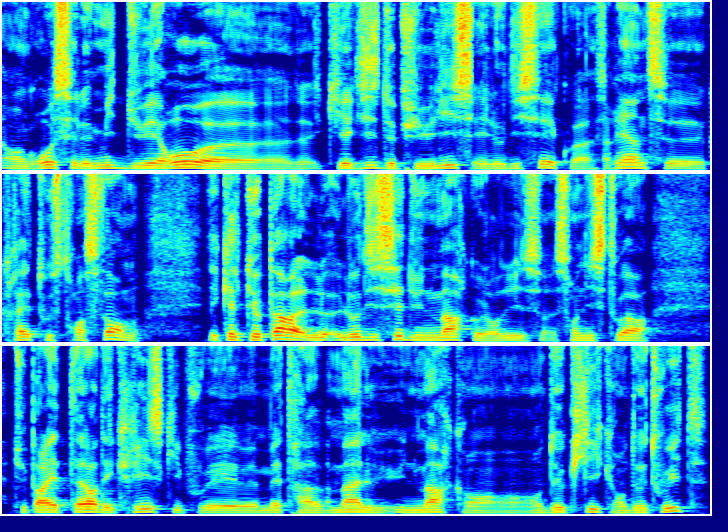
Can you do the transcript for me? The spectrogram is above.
En gros, c'est le mythe du héros euh, qui existe depuis Ulysse et l'Odyssée. Quoi. Rien ne se crée, tout se transforme. Et quelque part, l'Odyssée d'une marque aujourd'hui, son histoire, tu parlais tout à l'heure des crises qui pouvaient mettre à mal une marque en deux clics, en deux tweets.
